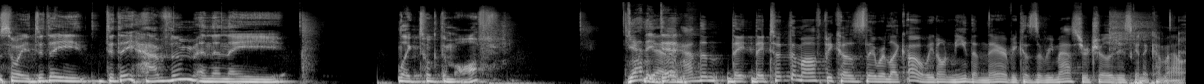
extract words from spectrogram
so wait, did they did they have them and then they like took them off? yeah, they yeah, did. They had them. They they took them off because they were like, oh, we don't need them there because the remastered trilogy is going to come out.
